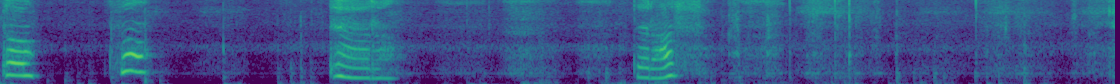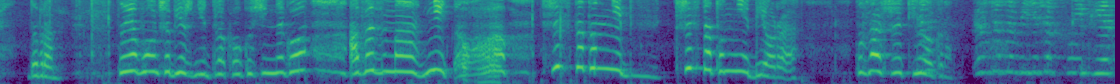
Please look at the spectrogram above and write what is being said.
To co ter... teraz? Dobra, to ja włączę bieżnię dla kogoś innego, a wezmę... Nie, o, 300 ton nie... 300 ton nie biorę. To znaczy kilogram. Tymczasem widzisz jak twój pies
